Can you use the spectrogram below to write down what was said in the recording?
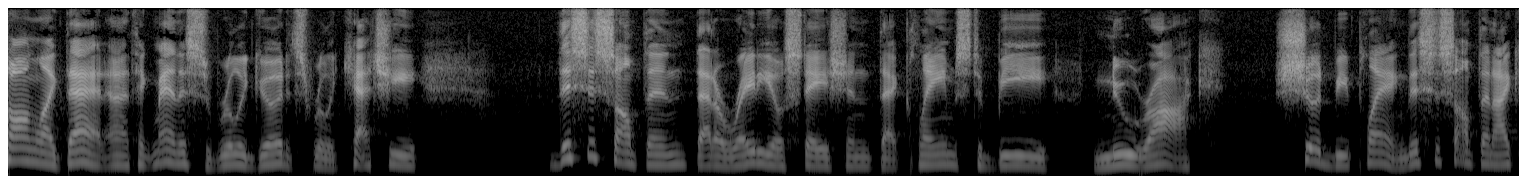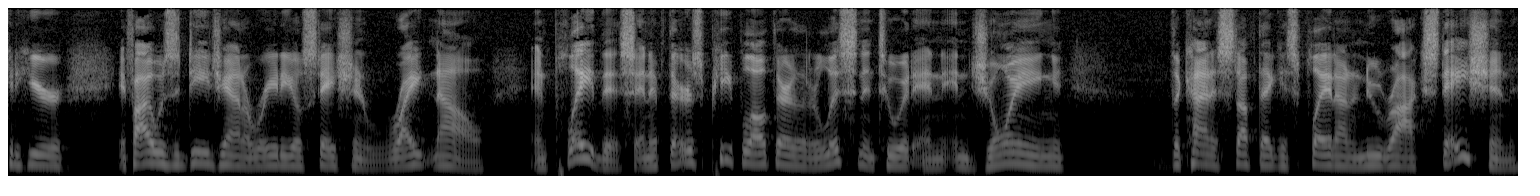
Like that, and I think, man, this is really good. It's really catchy. This is something that a radio station that claims to be new rock should be playing. This is something I could hear if I was a DJ on a radio station right now and play this. And if there's people out there that are listening to it and enjoying the kind of stuff that gets played on a new rock station,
